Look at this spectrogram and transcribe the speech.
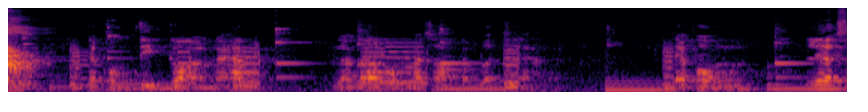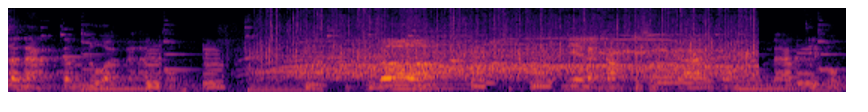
รับแต่ผมติดก่อนนะครับ แล้วก็ผมมาสอบตำรวจทีหลังแต่ผมเลือกสนามตำรวจนะครับผมก็นี่แหละครับประสบการณ์ของผมนะครับที่ผม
